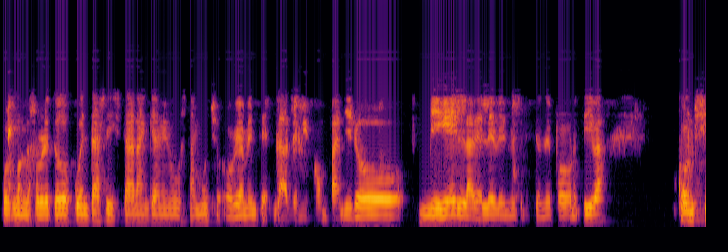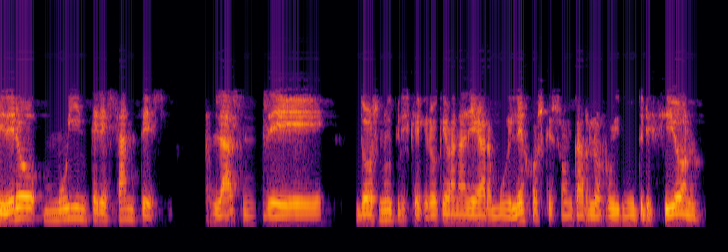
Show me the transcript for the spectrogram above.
pues bueno, sobre todo cuentas de Instagram que a mí me gustan mucho, obviamente la de mi compañero Miguel, la de Leve Nutrición Deportiva, considero muy interesantes las de dos Nutris que creo que van a llegar muy lejos, que son Carlos Ruiz Nutrición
